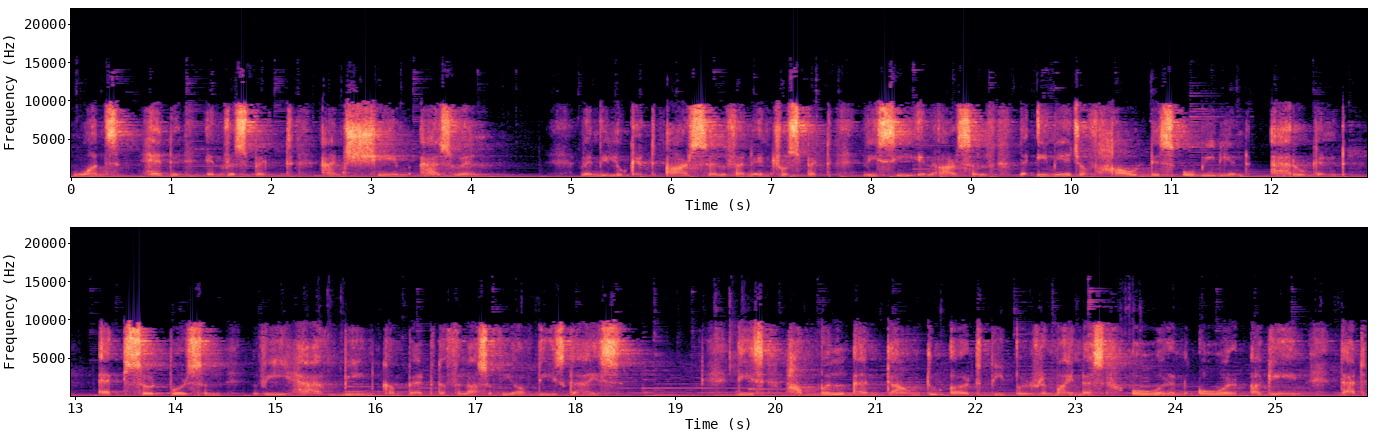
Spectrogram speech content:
one's head in respect and shame as well. When we look at ourselves and introspect, we see in ourselves the image of how disobedient, arrogant, absurd person we have been compared to the philosophy of these guys. These humble and down to earth people remind us over and over again that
